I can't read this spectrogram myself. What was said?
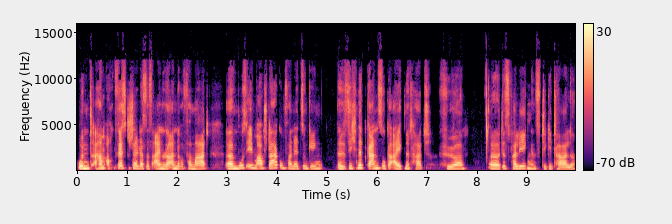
Und haben auch festgestellt, dass das ein oder andere Format, ähm, wo es eben auch stark um Vernetzung ging, äh, sich nicht ganz so geeignet hat für äh, das Verlegen ins Digitale.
